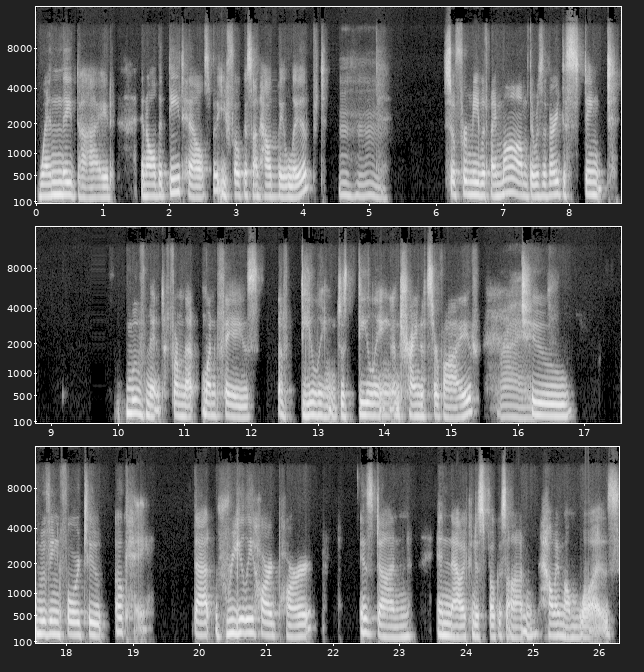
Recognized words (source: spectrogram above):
when they died, and all the details, but you focus on how they lived Mhm. so for me, with my mom, there was a very distinct movement from that one phase of dealing, just dealing and trying to survive, Right. to moving forward to, okay, that really hard part is done. And now I can just focus on how my mom was.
